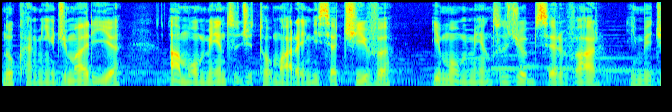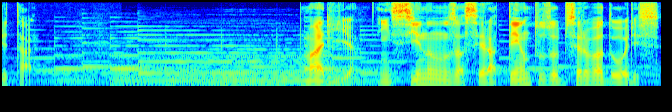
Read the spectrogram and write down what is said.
No caminho de Maria, há momentos de tomar a iniciativa e momentos de observar e meditar. Maria ensina-nos a ser atentos observadores,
